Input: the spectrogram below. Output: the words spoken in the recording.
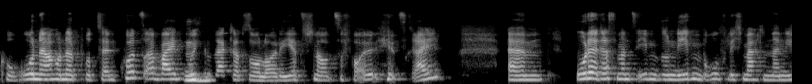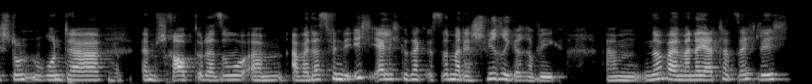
Corona 100% Kurzarbeit, wo mhm. ich gesagt habe, so Leute, jetzt Schnauze voll, jetzt reicht. Ähm, oder dass man es eben so nebenberuflich macht und dann die Stunden runter ja. ähm, schraubt oder so. Ähm, aber das finde ich ehrlich gesagt ist immer der schwierigere Weg, ähm, ne? weil man da ja tatsächlich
